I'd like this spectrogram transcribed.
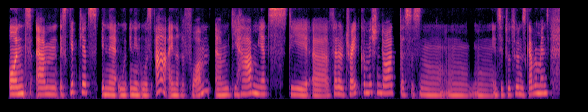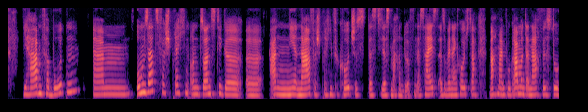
und ähm, es gibt jetzt in, der, in den USA eine Reform. Ähm, die haben jetzt die äh, Federal Trade Commission dort, das ist ein, ein, ein Institution des Governments, die haben verboten, ähm, Umsatzversprechen und sonstige äh, nahe Versprechen für Coaches, dass die das machen dürfen. Das heißt, also wenn ein Coach sagt, mach mein Programm und danach wirst du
